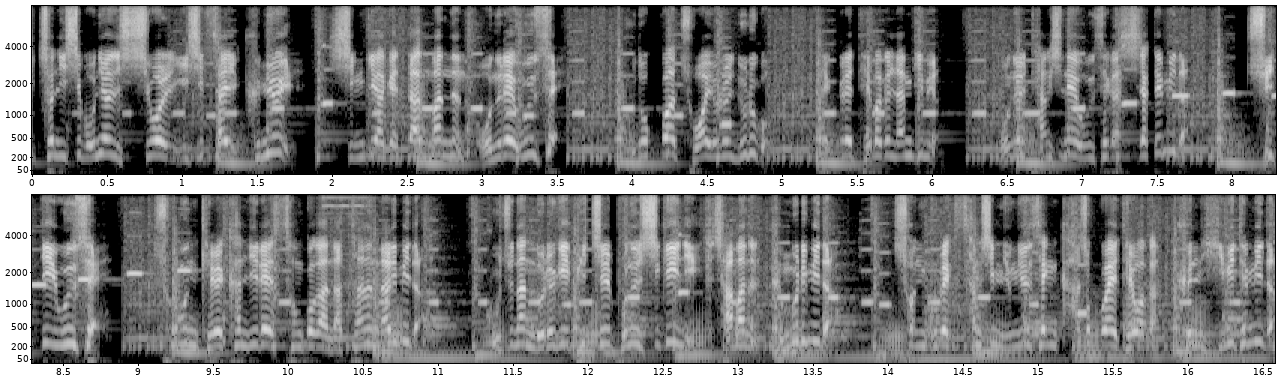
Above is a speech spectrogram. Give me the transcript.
2025년 10월 24일 금요일 신기하게 딱 맞는 오늘의 운세. 구독과 좋아요를 누르고 댓글에 대박을 남기면 오늘 당신의 운세가 시작됩니다. 쥐띠 운세. 총은 계획한 일에 성과가 나타나는 날입니다. 꾸준한 노력이 빛을 보는 시기이니 자만은 금물입니다. 1936년생 가족과의 대화가 큰 힘이 됩니다.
